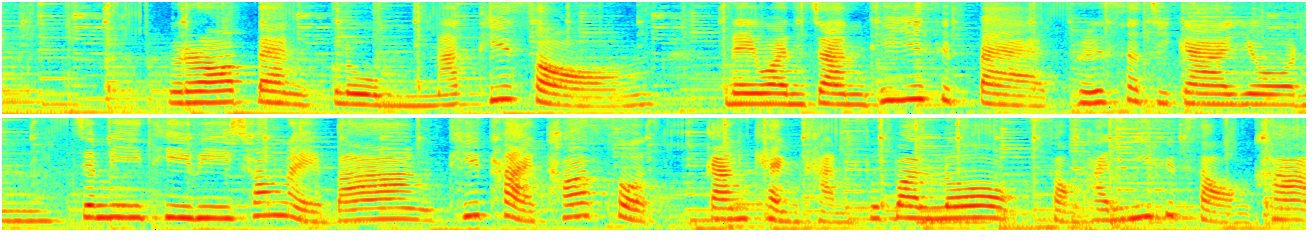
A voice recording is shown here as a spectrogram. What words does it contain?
2022 รอบแบ่งกลุ่มนัดที่ 2 ในวันจันทร์ที่ 28 พฤศจิกายน จะมีทีวีช่องไหนบ้าง ที่ถ่ายทอดสดการแข่งขันฟุตบอลโลก 2022 ค่ะ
